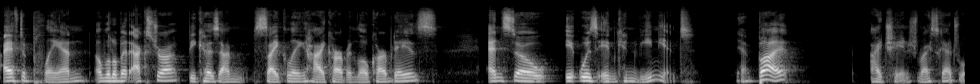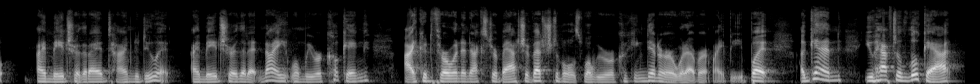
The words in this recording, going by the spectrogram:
I have to plan a little bit extra because I'm cycling high carb and low carb days. And so it was inconvenient. Yeah. But I changed my schedule. I made sure that I had time to do it. I made sure that at night when we were cooking, I could throw in an extra batch of vegetables while we were cooking dinner or whatever it might be. But again, you have to look at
